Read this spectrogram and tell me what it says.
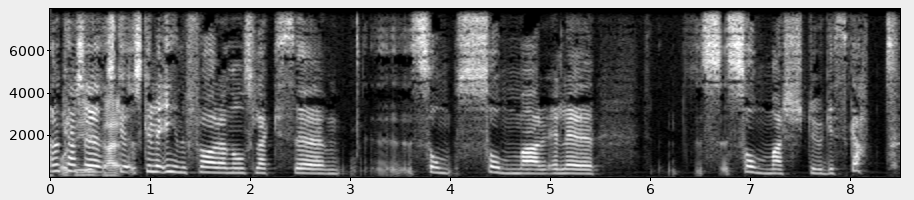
De kanske där... skulle införa någon slags eh, som, sommar eller sommarstugeskatt.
